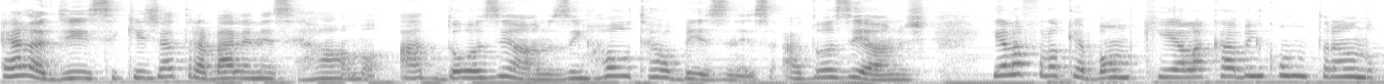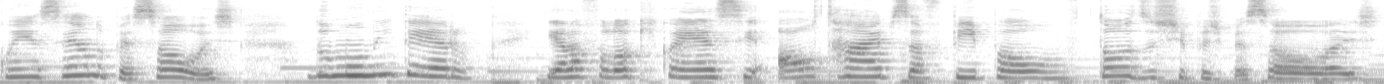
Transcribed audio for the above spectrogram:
Ela disse que já trabalha nesse ramo há 12 anos, em hotel business, há 12 anos. E ela falou que é bom porque ela acaba encontrando, conhecendo pessoas do mundo inteiro. E ela falou que conhece all types of people, todos os tipos de pessoas,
